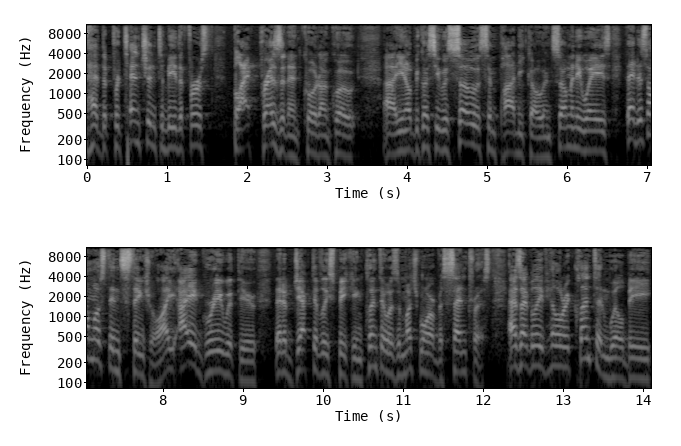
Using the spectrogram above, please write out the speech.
had the pretension to be the first black president, quote unquote, uh, you know, because he was so simpatico in so many ways that it's almost instinctual. I, I agree with you that objectively speaking, Clinton was a much more of a centrist, as I believe Hillary Clinton will be,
